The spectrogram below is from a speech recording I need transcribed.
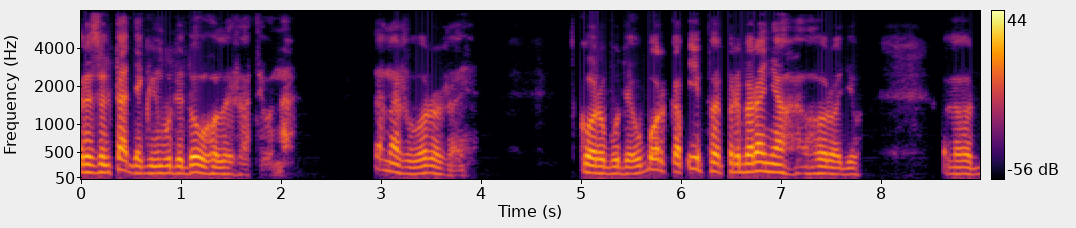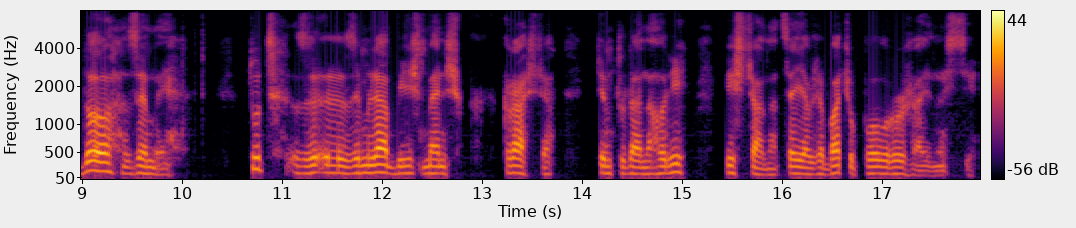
результат, як він буде довго лежати вона. Це наш урожай. Скоро буде уборка і прибирання городів е, до зими. Тут земля більш-менш краща, ніж туди на горі піщана. Це я вже бачу по урожайності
